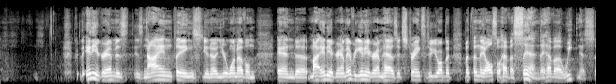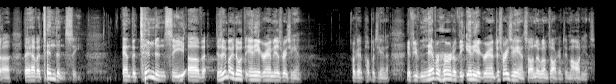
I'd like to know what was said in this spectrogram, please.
the Enneagram is, is nine things, you know, and you're one of them. And uh, my Enneagram, every Enneagram has its strengths and who you are, but, but then they also have a sin, they have a weakness, uh, they have a tendency. And the tendency of, does anybody know what the Enneagram is? Raise your hand. Okay, put your hand up. If you've never heard of the Enneagram, just raise your hand so I'll know who I'm talking to, my audience.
